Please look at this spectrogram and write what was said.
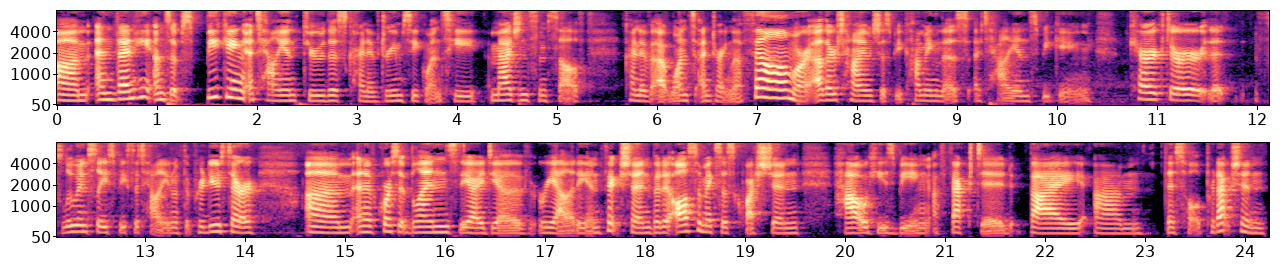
Um, and then he ends up speaking Italian through this kind of dream sequence. He imagines himself kind of at once entering the film, or other times just becoming this Italian speaking character that fluently speaks Italian with the producer. Um, and of course, it blends the idea of reality and fiction, but it also makes us question how he's being affected by um, this whole production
